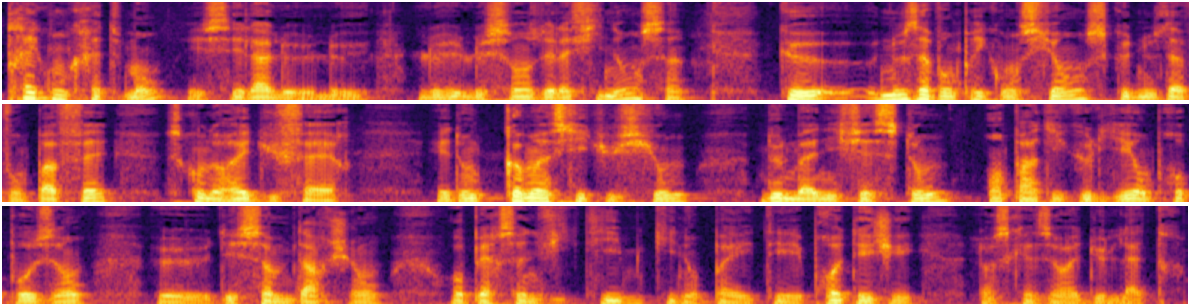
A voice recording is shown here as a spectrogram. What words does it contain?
très concrètement, et c'est là le, sens de la finance, hein, que nous avons pris conscience que nous n'avons pas fait ce qu'on aurait dû faire. Et donc, comme institution, nous le manifestons, en particulier en proposant euh, des sommes d'argent aux personnes victimes qui n'ont pas été protégées lorsqu'elles auraient dû l'être.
